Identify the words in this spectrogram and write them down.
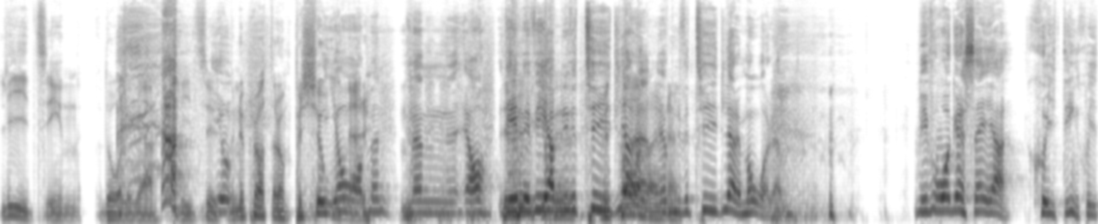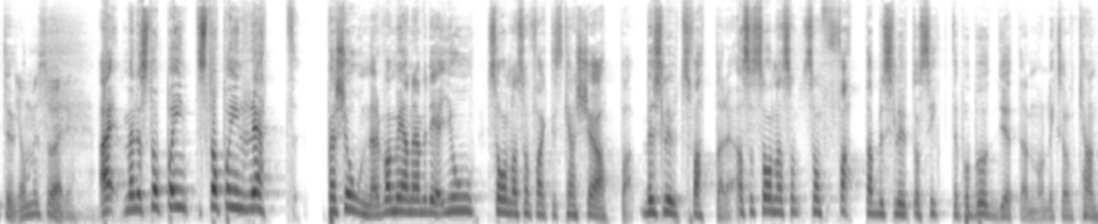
leads in, dåliga leads ut. Men nu pratar de om personer. Ja, men, men ja, Det det är vi har blivit tydligare. Vi har blivit tydligare med åren. Vi vågar säga skit in, skit ut. Ja, men så är det. Nej, men stoppa in, stoppa in rätt personer. Vad menar jag med det? Jo, sådana som faktiskt kan köpa. Beslutsfattare. Alltså sådana som, som fattar beslut och sitter på budgeten och liksom kan,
